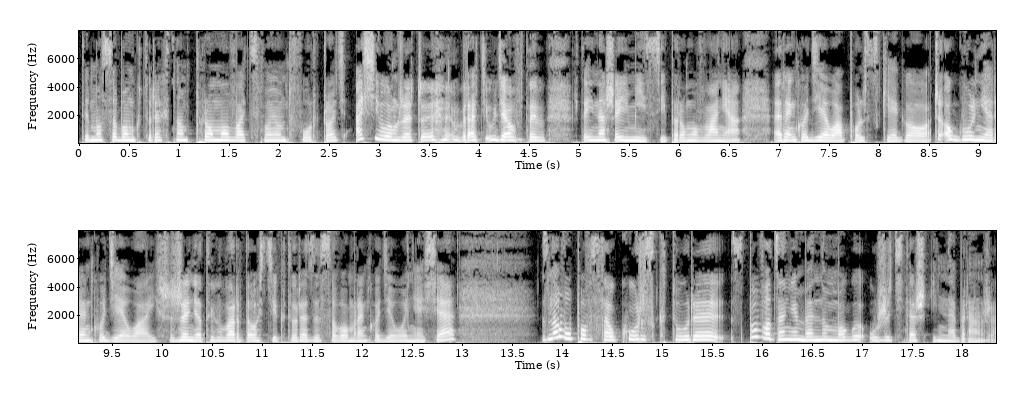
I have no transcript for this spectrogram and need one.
tym osobom, które chcą promować swoją twórczość, a siłą rzeczy brać udział w, tym, w tej naszej misji promowania rękodzieła polskiego, czy ogólnie rękodzieła i szerzenia tych wartości, które ze sobą rękodzieło niesie. Znowu powstał kurs, który z powodzeniem będą mogły użyć też inne branże.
